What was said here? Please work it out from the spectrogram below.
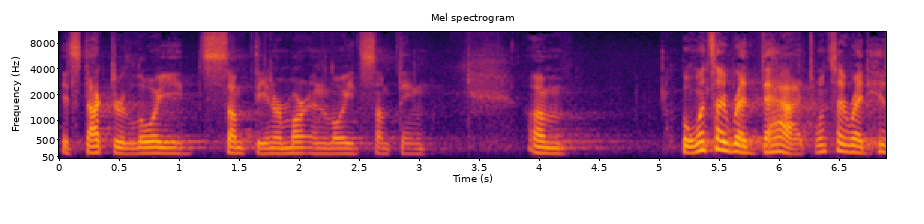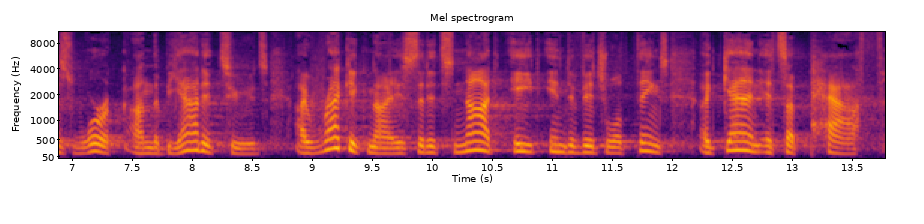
It's Dr. Lloyd something or Martin Lloyd something. Um, but once I read that, once I read his work on the Beatitudes, I recognized that it's not eight individual things. Again, it's a path.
